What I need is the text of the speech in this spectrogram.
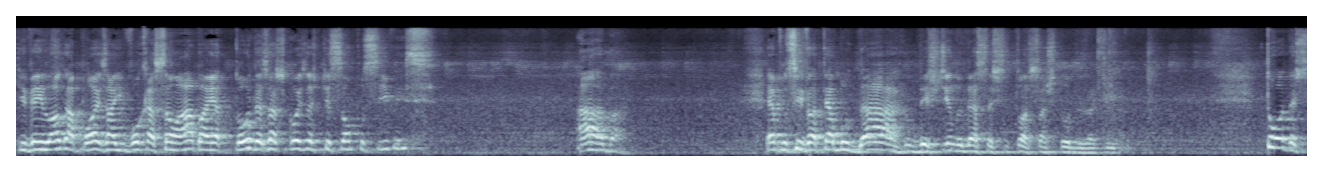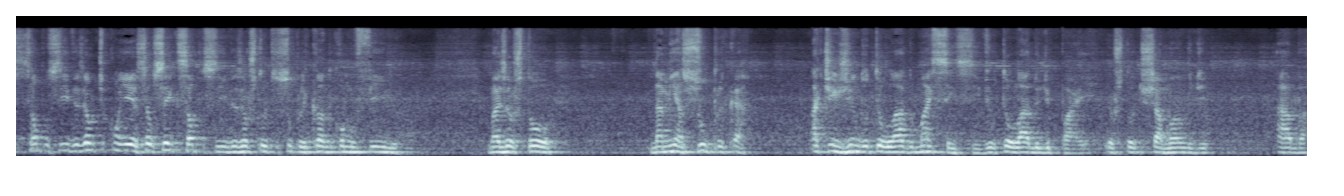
que vem logo após a invocação Abba é todas as coisas que são possíveis. Aba. É possível até mudar o destino dessas situações todas aqui. Todas são possíveis, eu te conheço, eu sei que são possíveis, eu estou te suplicando como filho, mas eu estou, na minha súplica, atingindo o teu lado mais sensível, o teu lado de pai. Eu estou te chamando de Abba.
